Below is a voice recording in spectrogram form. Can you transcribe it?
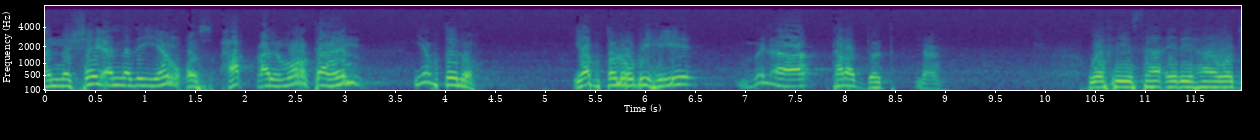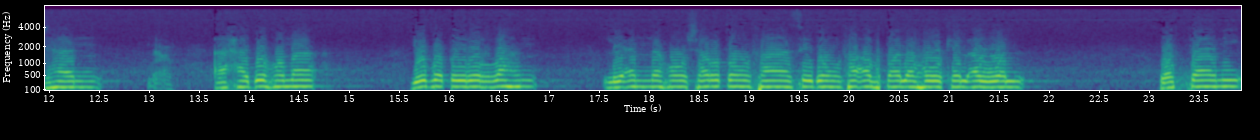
أن الشيء الذي ينقص حق المرتهن يبطله يبطل به بلا تردد. نعم. وفي سائرها وجهان نعم أحدهما يبطل الرهن لأنه شرط فاسد فأبطله كالأول. والثاني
